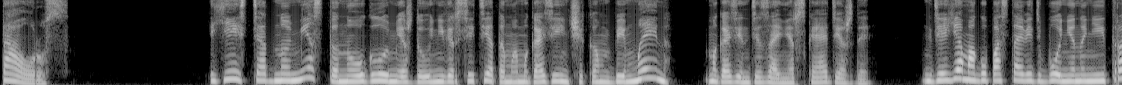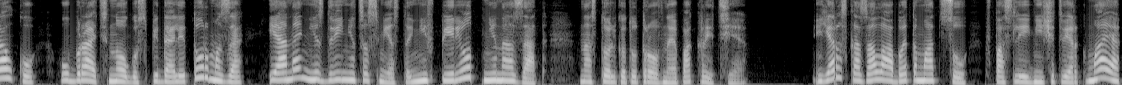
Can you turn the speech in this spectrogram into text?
Таурус. Есть одно место на углу между университетом и магазинчиком Бимейн, магазин дизайнерской одежды, где я могу поставить Бонни на нейтралку, убрать ногу с педали тормоза, и она не сдвинется с места ни вперед, ни назад, настолько тут ровное покрытие. Я рассказала об этом отцу в последний четверг мая,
